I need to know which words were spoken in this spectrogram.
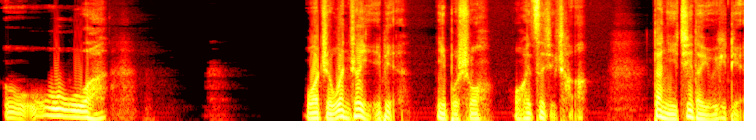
我我我只问这一遍，你不说我会自己查。但你记得有一点，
